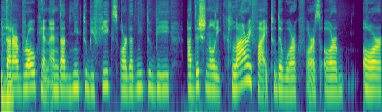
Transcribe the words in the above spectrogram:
that are broken and that need to be fixed or that need to be additionally clarified to the workforce or or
